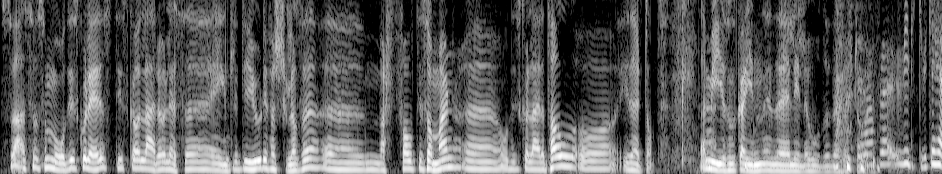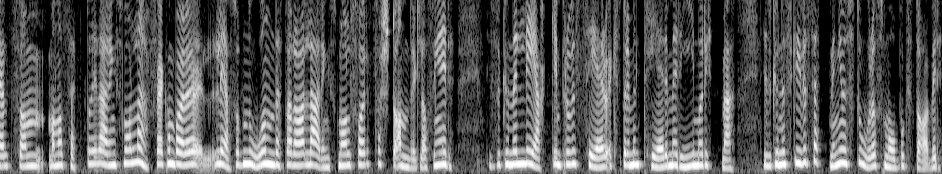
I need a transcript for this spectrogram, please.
så, så, så, må de skoleres. De skal lære å lese egentlig til jul i første klasse. Uh, I hvert fall til sommeren. Uh, og de skal lære tall og i det hele tatt. Det er mye som skal inn i det lille hodet det første året. Ja, det virker ikke helt som man har sett på de læringsmålene. For jeg kan bare lese opp noen. Dette er da læringsmål for første- og andreklassinger. De skal kunne leke, improvisere og eksperimentere med rim og rytme. De skal kunne skrive setninger med store og små bokstaver.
